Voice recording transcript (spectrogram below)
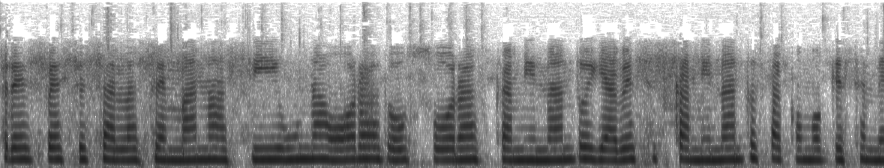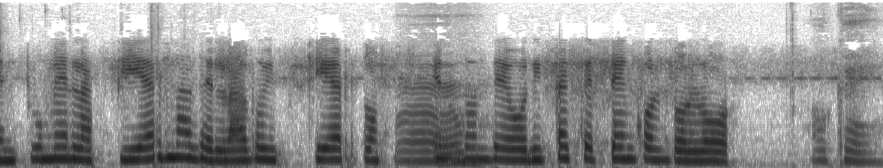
tres veces a la semana, así una hora, dos horas caminando y a veces caminando hasta como que se me entume la pierna del lado izquierdo, en mm. donde ahorita que tengo el dolor. Okay.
